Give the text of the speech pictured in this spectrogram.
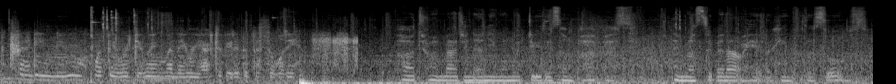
Think Trinity knew what they were doing when they reactivated the facility? Hard to imagine anyone would do this on purpose. They must have been out here looking for the source.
